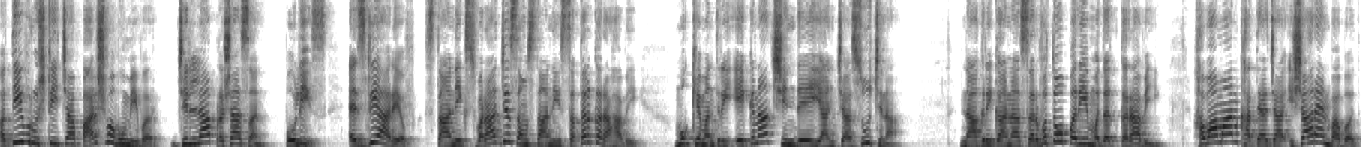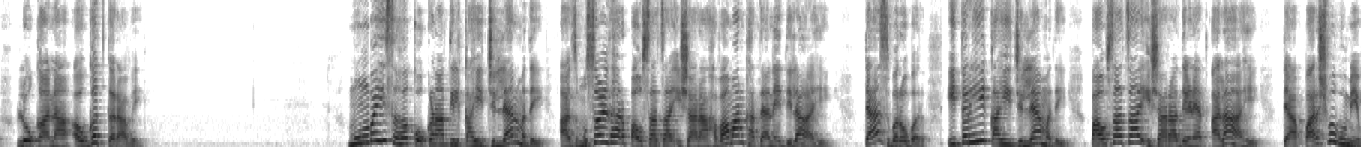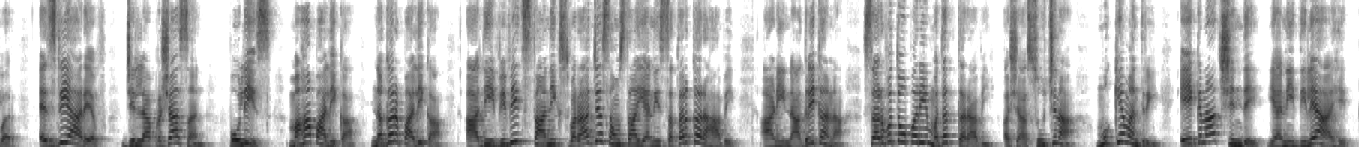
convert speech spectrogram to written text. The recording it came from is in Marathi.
अतिवृष्टीच्या पार्श्वभूमीवर जिल्हा प्रशासन police S D R F स्थानिक स्वराज्य संस्थांनी सतर्क राहावे. मुख्यमंत्री एकनाथ शिंदे यांच्या सूचना. नागरिकांना सर्वतोपरी मदत करावी. हवामान खात्याच्या इशाऱ्यांबाबत लोकांना अवगत करावे. मुंबईसह कोकणातील काही जिल्ह्यांमध्ये आज मुसळधार पावसाचा इशारा हवामान खात्याने दिला आहे. त्याचबरोबर इतरही काही जिल्ह्यामध्ये पावसाचा इशारा देण्यात आला आहे. त्या पार्श्वभूमीवर एस डी आर एफ जिल्हा प्रशासन पोलीस महापालिका नगरपालिका आदी विविध स्थानिक स्वराज्य संस्था यांनी सतर्क राहावे आणि नागरिकांना सर्वतोपरी मदत करावी अशा सूचना मुख्यमंत्री एकनाथ शिंदे यांनी दिल्या आहेत.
